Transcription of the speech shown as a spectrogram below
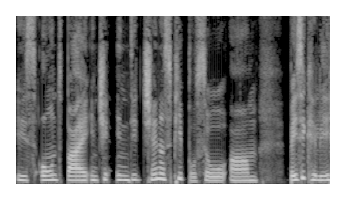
is owned by indigenous people. So um, basically,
